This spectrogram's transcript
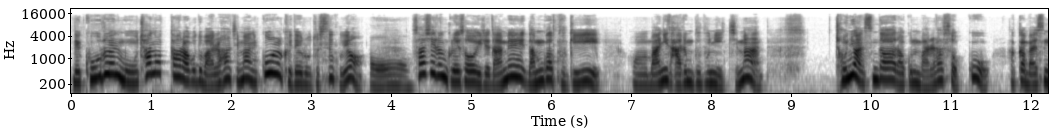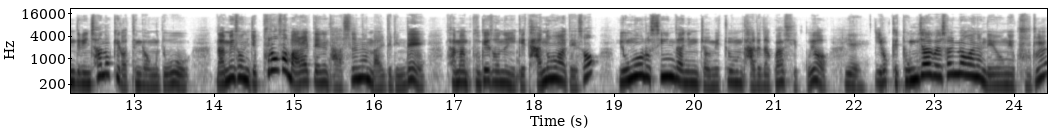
네, 골은 뭐 차노타라고도 말을 하지만 골 그대로도 쓰고요. 어. 사실은 그래서 이제 남의 남과 북이 어, 많이 다른 부분이 있지만 전혀 안 쓴다라고는 말을 할 수 없고 아까 말씀드린 차넣기 같은 경우도 남에서는 이제 풀어서 말할 때는 다 쓰는 말들인데 다만 북에서는 이게 단어화돼서 용어로 쓰인다는 점이 좀 다르다고 할 수 있고요. 예. 이렇게 동작을 설명하는 내용의 구를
